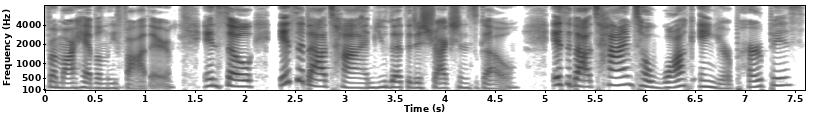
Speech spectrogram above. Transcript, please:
from our Heavenly Father? And so it's about time you let the distractions go. It's about time to walk in your purpose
